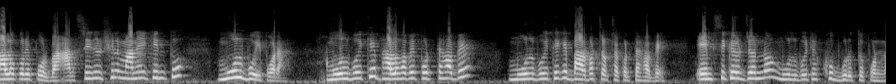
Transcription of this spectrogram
ভালো করে পড়বা। আর সৃজনশীল মানেই কিন্তু মূল বই পড়া। মূল বইকে ভালোভাবে পড়তে হবে, মূল বই থেকে বারবার চর্চা করতে হবে। এমসিকিউর জন্য মূল বইটা খুব গুরুত্বপূর্ণ।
